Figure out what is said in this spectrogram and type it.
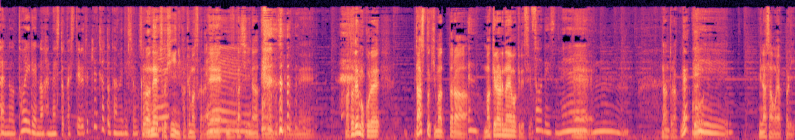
あのトイレの話とかしてるときはちょっとダメでしょうかね。それはねちょっと品位にかけますからね、えー。難しいなと思うんですけどもね。またでもこれ出すと決まったら負けられないわけですよ。そうですね、ええ。うん。なんとなくねこう、ええ皆さんはやっぱり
